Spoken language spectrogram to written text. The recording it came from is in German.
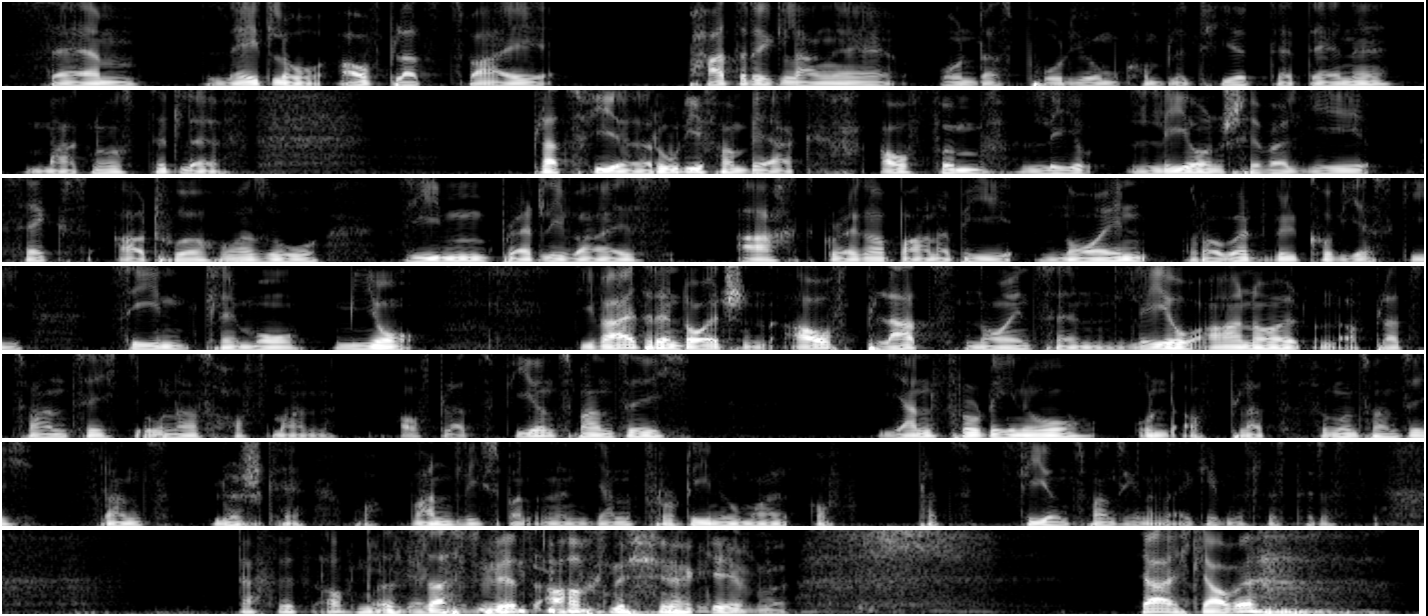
Sam Laidlow. Auf Platz 2, Patrick Lange und das Podium komplettiert der Däne Magnus Ditlev. Platz 4 Rudi van Berg, auf 5 Le Leon Chevalier, 6 Arthur Horso, 7 Bradley Weiss, 8 Gregor Barnaby, 9 Robert Wilkowiecki, 10 Clement Mion. Die weiteren Deutschen auf Platz 19 Leo Arnold und auf Platz 20 Jonas Hoffmann. Auf Platz 24 Jan Frodeno und auf Platz 25 Franz Löschke. Boah, wann liest man einen Jan Frodeno mal auf Platz 24 in einer Ergebnisliste? Das, das wird es auch nicht das, das wird es auch nicht mehr geben. Ja, ich glaube,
